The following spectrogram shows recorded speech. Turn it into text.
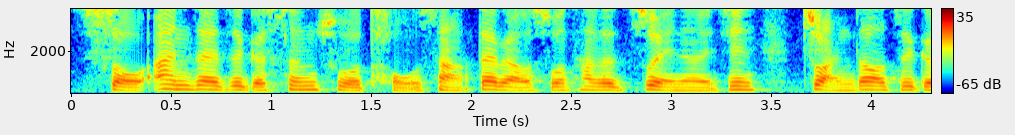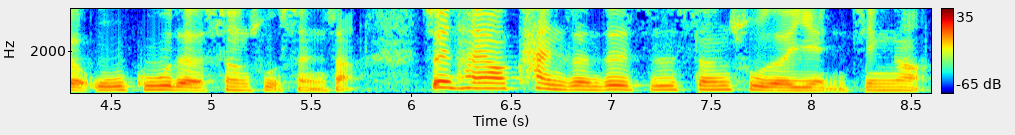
手按在这个牲畜的头上，代表说他的罪呢已经转到这个无辜的牲畜身上，所以他要看着这只牲畜的眼睛啊，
